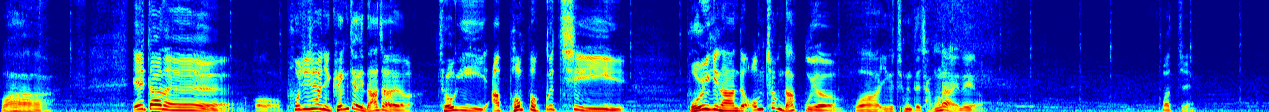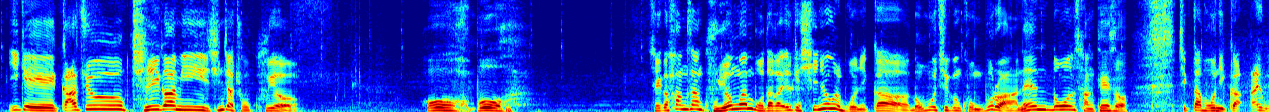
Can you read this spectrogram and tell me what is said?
와 일단은 어, 포지션이 굉장히 낮아요. 저기 앞 범퍼 끝이 보이긴 하는데 엄청 낮고요. 와 이거 근데 장난 아니네요. 맞지? 이게 가죽 질감이 진짜 좋고요. 어뭐 제가 항상 구형만 보다가 이렇게 신형을 보니까 너무 지금 공부를 안 해놓은 상태에서 찍다 보니까 아이고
